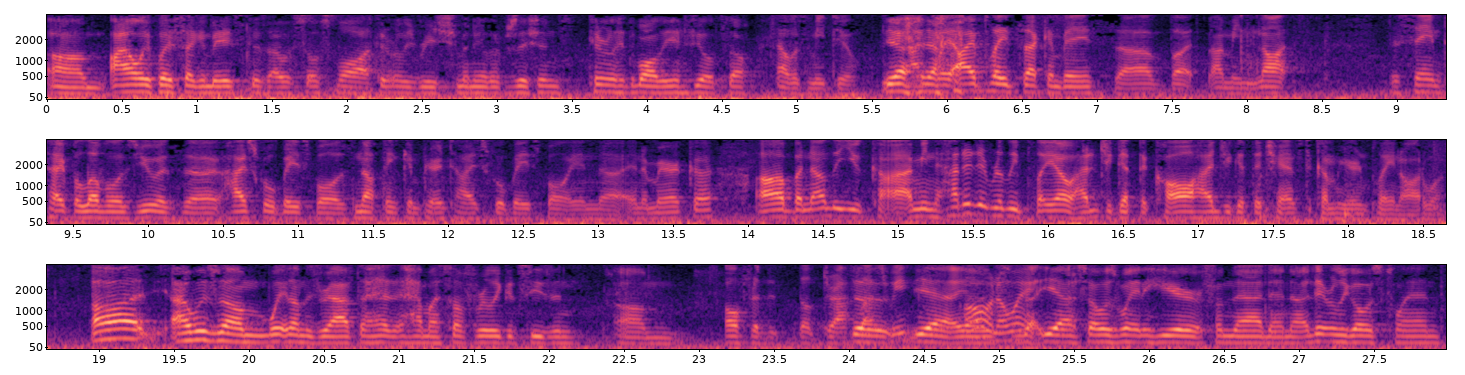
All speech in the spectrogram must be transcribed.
Um, I only played second base because I was so small. I couldn't really reach many other positions. Couldn't really hit the ball in the infield. So that was me too. Yeah, I, yeah. Play, I played second base, uh, but I mean not the same type of level as you. As uh, high school baseball is nothing compared to high school baseball in uh, in America. Uh, but now that you, I mean, how did it really play out? How did you get the call? How did you get the chance to come here and play in Ottawa? Uh, I was um, waiting on the draft. I had had myself a really good season. Um, oh, for the, the draft the, last week. Yeah, yeah. Oh no way. Yeah, so I was waiting to hear from that, and I didn't really go as planned.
